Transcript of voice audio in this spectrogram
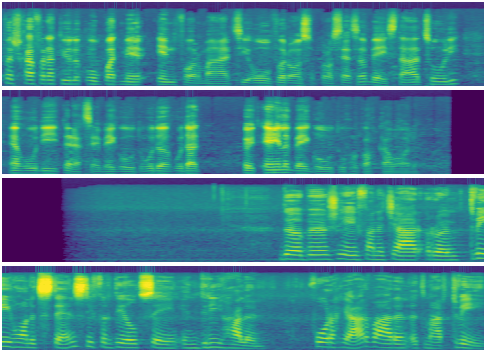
verschaffen natuurlijk ook wat meer informatie over onze processen bij staatsolie. En hoe die terecht zijn bij GoTo. Hoe, hoe dat uiteindelijk bij GoTo gekocht kan worden. De beurs heeft van het jaar ruim 200 stands die verdeeld zijn in drie hallen. Vorig jaar waren het maar twee.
